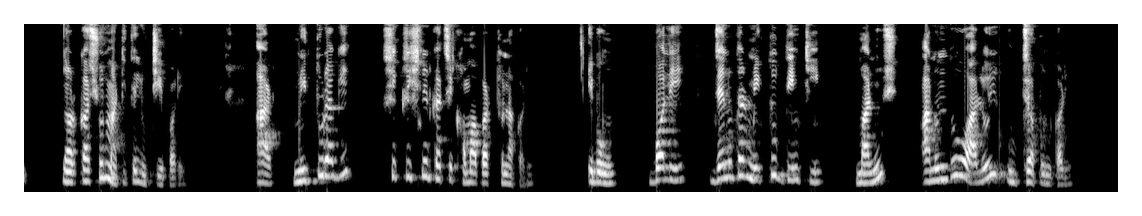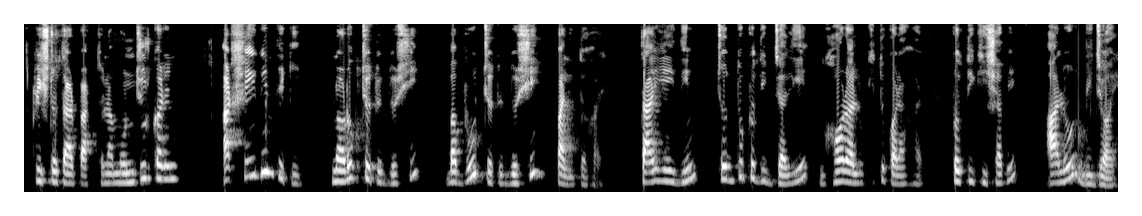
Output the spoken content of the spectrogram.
নরকাসুর মাটিতে লুটিয়ে পড়ে। আর মৃত্যুর আগে সে কৃষ্ণের কাছে ক্ষমা প্রার্থনা করে। এবং বলে, যেন তার মৃত্যুর দিনটি মানুষ আনন্দ ও আলোয় উদযাপন করে। কৃষ্ণ তার প্রার্থনা মঞ্জুর করেন। আর সেই দিন থেকেই নরক চতুর্দশী বা ভূত চতুর্দশী পালিত হয়। তাই এই দিন চোদ্দ প্রদীপ জ্বালিয়ে ঘর আলোকিত করা হয়। প্রতীক হিসাবে আলোর বিজয়।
